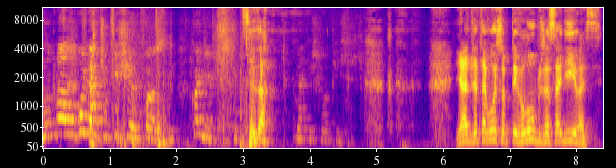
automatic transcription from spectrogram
ну мало болячок іще впасти. Конечно. Сюда. Я пішла після. Я для того, чтобы ты глубже садилась.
